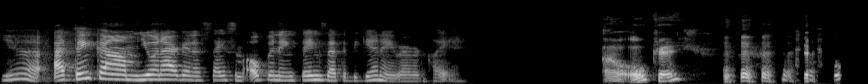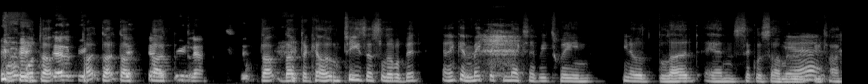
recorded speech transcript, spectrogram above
Yeah, I think um, you and I are going to say some opening things at the beginning, Reverend Clayton. Oh, okay. well, Dr. Calhoun, tease us a little bit, and it can make the connection between you know blood and sickle cell. Yeah. We talk,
